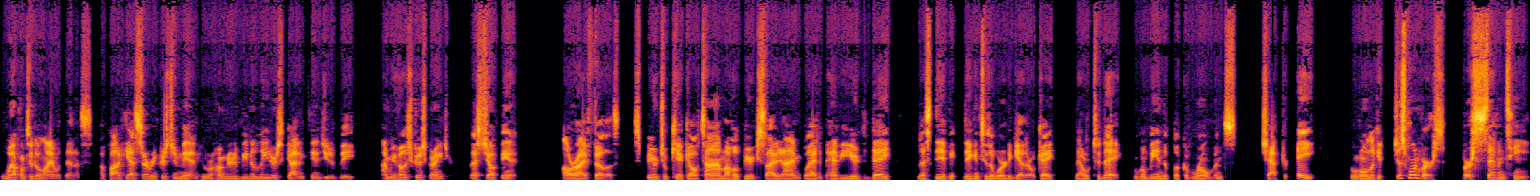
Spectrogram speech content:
Welcome to The Lion Within Us, a podcast serving Christian men who are hungry to be the leaders God intends you to be. I'm your host, Chris Granger. Let's jump in. All right, fellas, spiritual kickoff time. I hope you're excited. I am glad to have you here today. Let's dig, dig into the word together, okay? Now, today, we're going to be in the book of Romans, chapter 8. We're going to look at just one verse, verse 17. It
